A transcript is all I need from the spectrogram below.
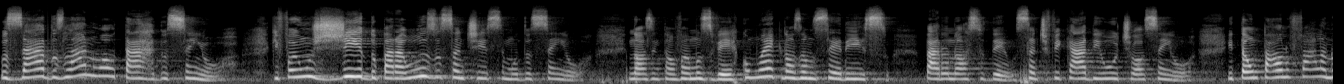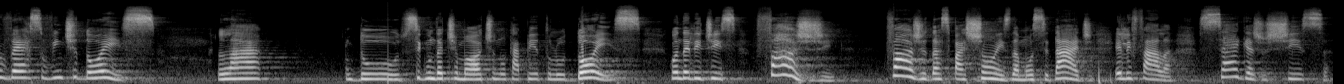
usados lá no altar do Senhor, que foi ungido para uso santíssimo do Senhor. Nós então vamos ver como é que nós vamos ser isso para o nosso Deus, santificado e útil ao Senhor. Então, Paulo fala no verso 22, lá do 2 Timóteo, no capítulo 2, quando ele diz: Foge foge das paixões da mocidade, ele fala: segue a justiça,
